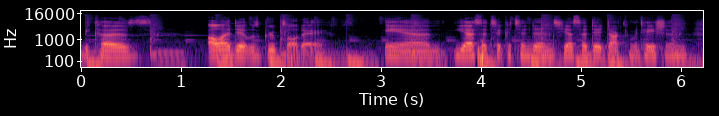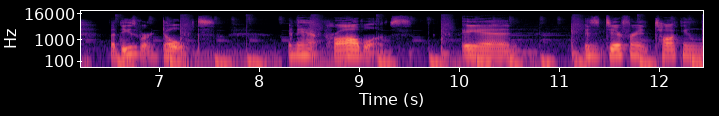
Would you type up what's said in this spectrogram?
because all i did was groups all day. And yes i took attendance yes i did documentation but these were adults and they had problems. And it's different talking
